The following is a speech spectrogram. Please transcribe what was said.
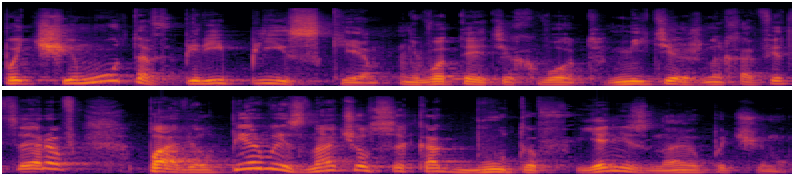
Почему-то в переписке вот этих вот мятежных офицеров Павел I значился как Бутов. Я не знаю почему.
